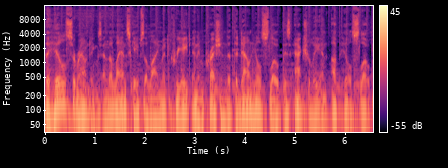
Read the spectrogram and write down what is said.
The hill's surroundings and the landscape's alignment create an impression that the downhill slope is actually an uphill slope,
